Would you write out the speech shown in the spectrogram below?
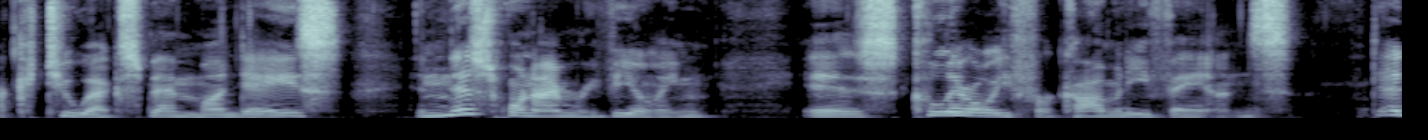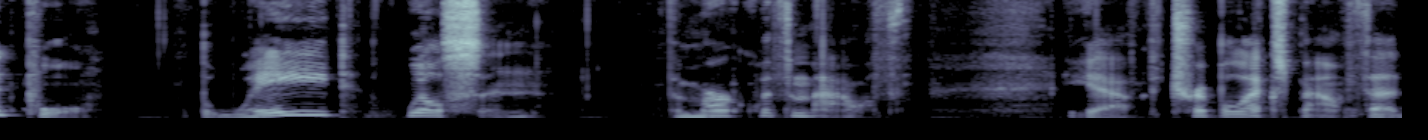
back to X Men Mondays, and this one I'm reviewing is clearly for comedy fans Deadpool, the Wade Wilson, the Merc with the mouth. Yeah, the triple X mouth, that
